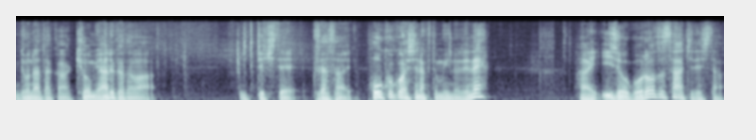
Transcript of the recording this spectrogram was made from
どなたか興味ある方は、行ってきてください。報告はしなくてもいいのでね。はい。以上、ゴローズサーチでした。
